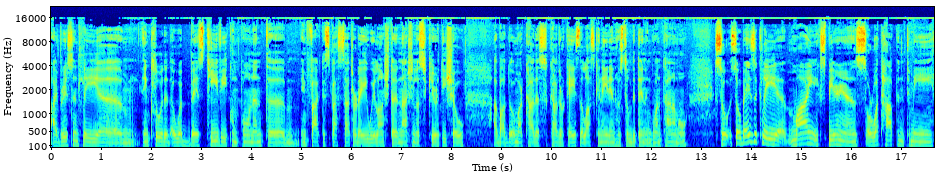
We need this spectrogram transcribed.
I've recently um, included a web-based TV component. Um, in fact, this past Saturday, we launched a national security show about the Omar Khadr case, the last Canadian who's still detained in Guantanamo. So, so basically, uh, my experience or what happened to me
